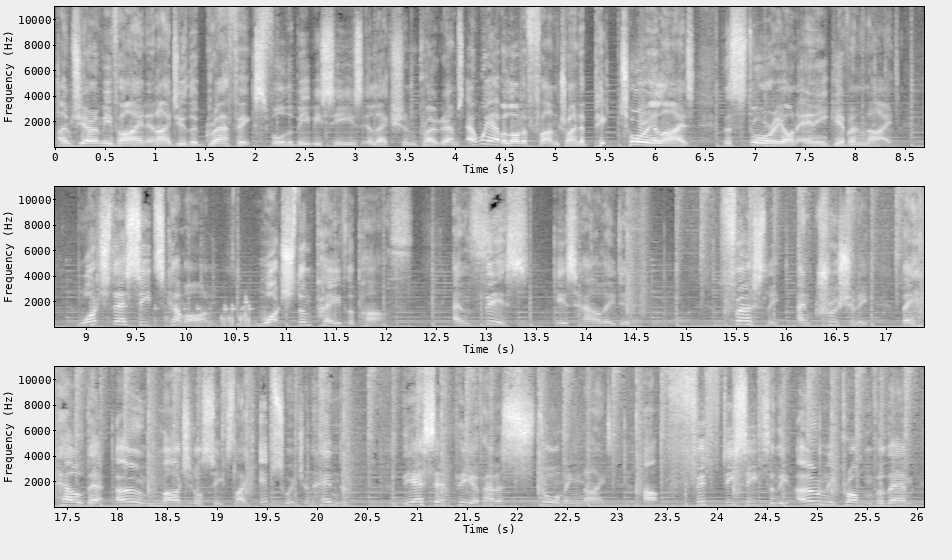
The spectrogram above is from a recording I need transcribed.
I'm Jeremy Vine and I do the graphics for the BBC's election programmes and we have a lot of fun trying to pictorialise the story on any given night. Watch their seats come on, watch them pave the path. And this is how they did it. Firstly and crucially, they held their own marginal seats like Ipswich and Hendon. The SNP have had a storming night, up 50 seats, and the only problem for them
